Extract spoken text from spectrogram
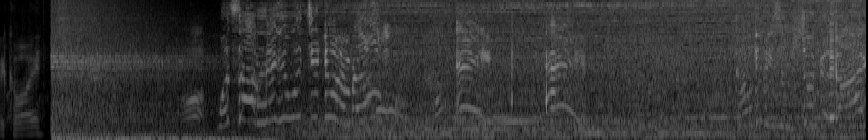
McCoy? What's up, nigga? What you doing, bro? Hey, hey. Come give me some sugar, dog.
